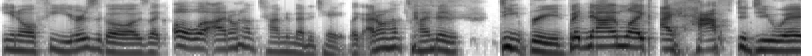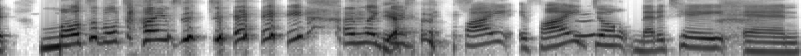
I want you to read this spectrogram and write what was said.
you know a few years ago i was like oh well i don't have time to meditate. Like i don't have time to deep breathe. But now i'm like i have to do it multiple times a day. I'm like yes. if i if i don't meditate and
